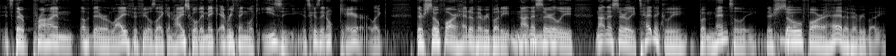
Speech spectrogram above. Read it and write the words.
it's their prime of their life. It feels like in high school they make everything look easy. It's because they don't care. Like they're so far ahead of everybody. Not Mhm. necessarily, not necessarily technically, but mentally, they're so Yeah. far ahead of everybody.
